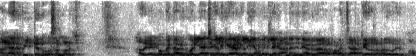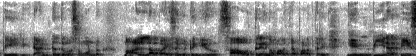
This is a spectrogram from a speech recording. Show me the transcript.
അങ്ങനെ പിറ്റേ ദിവസം കളിച്ചു. അത് കഴിയുമ്പോൾ പിന്നെ അവർക്ക് വെള്ളിയാഴ്ച കളിക്കാൻ കളിക്കാൻ പറ്റില്ല. കാരണം വെച്ചാൽ അവർ വേറെ പടം ചാർട്ട് ചെയ്തതാണ് അത് വരും. അപ്പോൾ ഈ രണ്ട് ദിവസം കൊണ്ട് നല്ല പൈസ കിട്ടുകയും ചെയ്തു. സാവിത്രി എന്ന പറഞ്ഞ പടത്തിൽ ഗംഭീര പീസ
